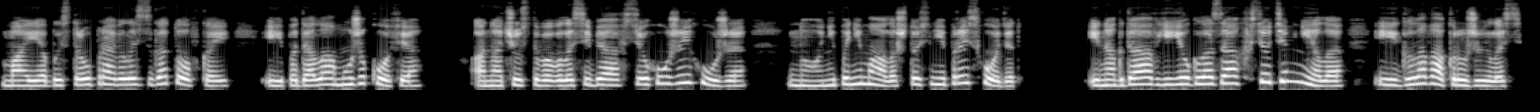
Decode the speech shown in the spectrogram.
Майя быстро управилась с готовкой и подала мужу кофе. Она чувствовала себя все хуже и хуже, но не понимала, что с ней происходит. Иногда в ее глазах все темнело, и голова кружилась,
